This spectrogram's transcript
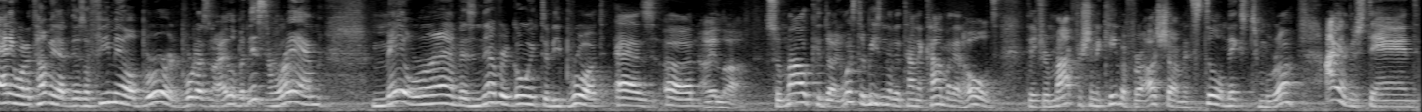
And you want to tell me that there's a female bird brought as an ayla, but this ram, male ram, is never going to be brought as an ayla. So Mal Kedain, what's the reason of the Tanakama that holds that if you're mafresh in Nekeva for Asham, it still makes Tumura? I understand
